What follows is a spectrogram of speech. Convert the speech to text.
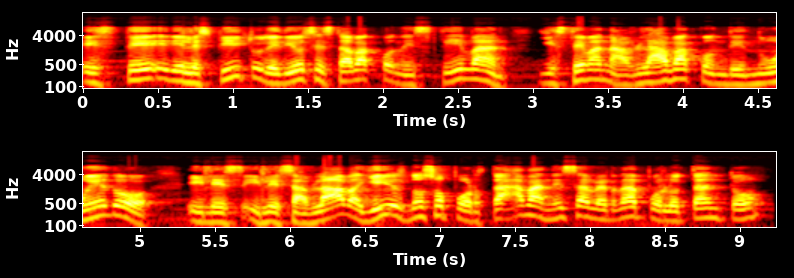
Este, el Espíritu de Dios estaba con Esteban y Esteban hablaba con denuedo y les, y les hablaba y ellos no soportaban esa verdad. Por lo tanto,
